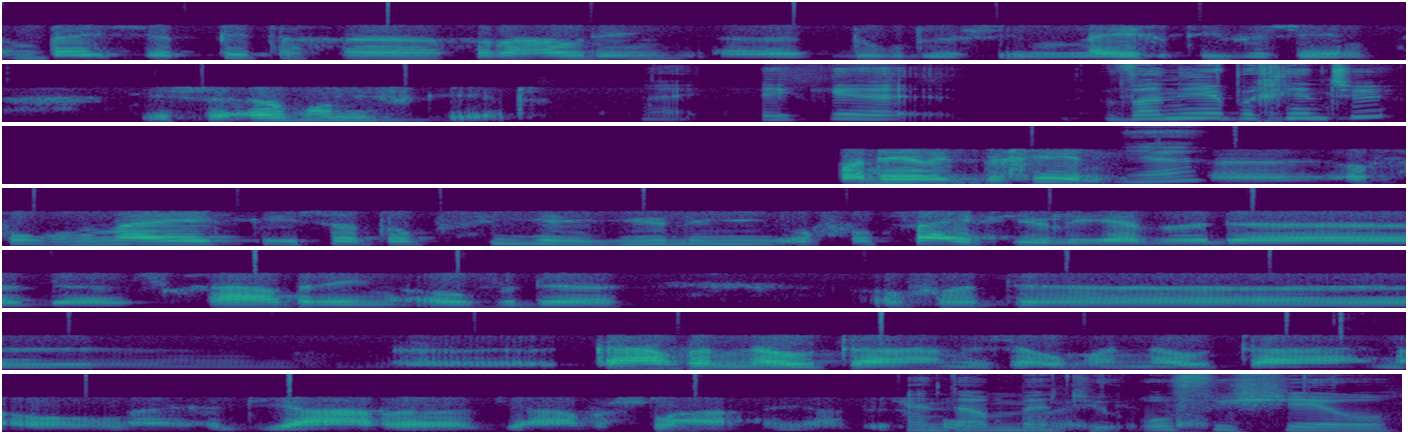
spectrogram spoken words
een beetje pittige verhouding, uh, ik bedoel dus in negatieve zin, is helemaal niet verkeerd. Nee, ik, wanneer begint u? Wanneer ik begin? Ja? volgens mij is dat op 4 juli of op 5 juli hebben we de, de vergadering over de, over de uh, kadernota, de zomernota en allerlei het jaren, het jaarverslagen. Ja, dus en dan bent u officieel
